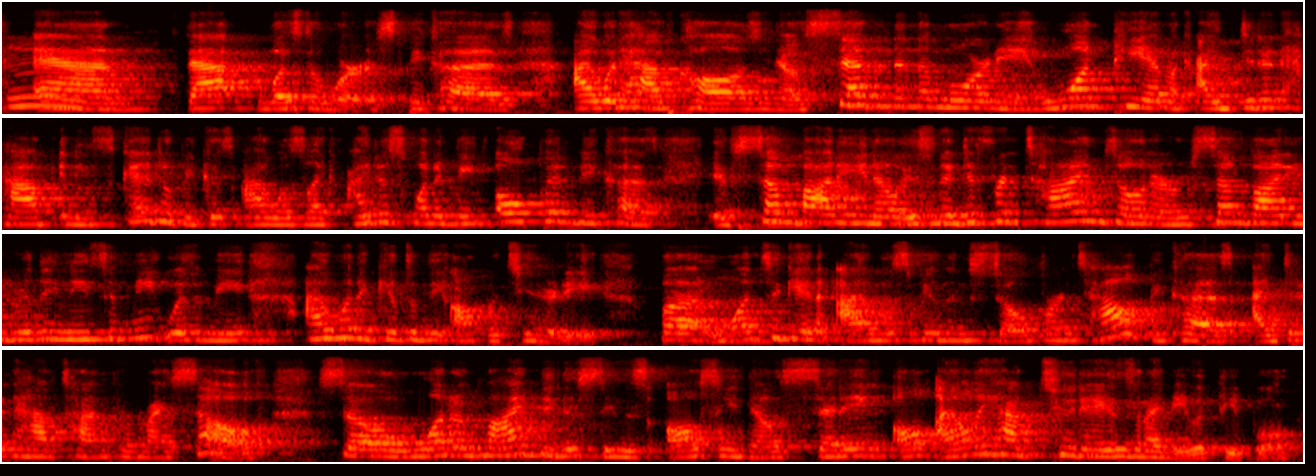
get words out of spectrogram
Mm. And that was the worst because I would have calls, you know, seven in the morning, 1 p.m. Like I didn't have any schedule because I was like, I just want to be open because if somebody, you know, is in a different time zone or somebody really needs to meet with me, I want to give them the opportunity. But once again, I was feeling so burnt out because I didn't have time for myself. So one of my biggest things is also, you know, setting all, I only have two days that I meet with people,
